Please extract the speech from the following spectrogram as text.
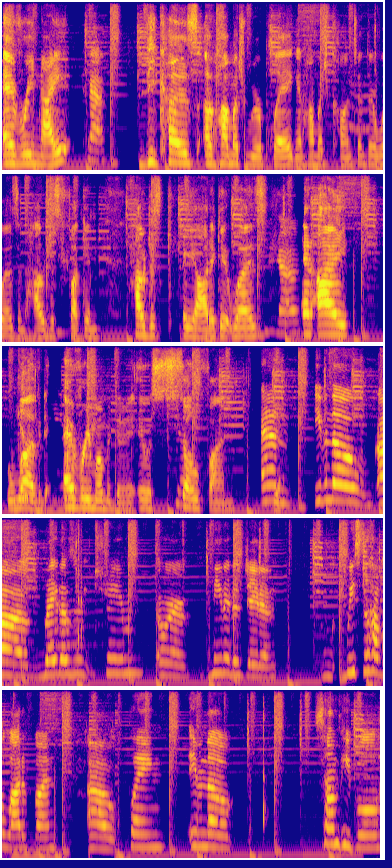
every night Yeah, because of how much we were playing and how much content there was and how just fucking how just chaotic it was. yeah. And I loved every moment of it. It was so fun. And even though uh, Ray doesn't stream, or neither does Jaden, we still have a lot of fun uh, playing. Even though some people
